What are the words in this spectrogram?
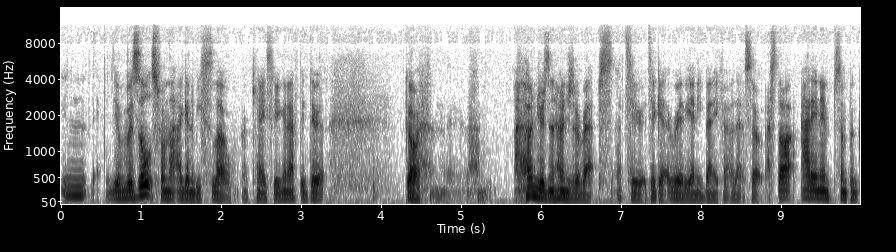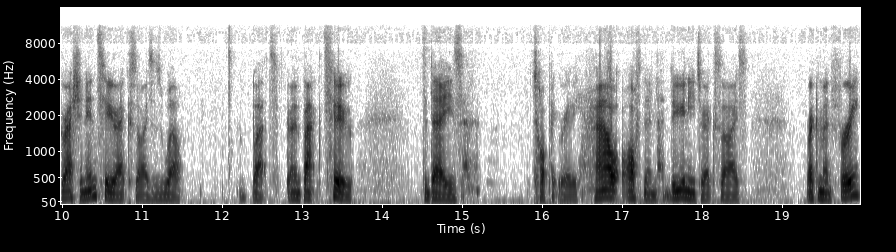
the results from that are going to be slow. Okay, so you're going to have to do it. God, hundreds and hundreds of reps to to get really any benefit of that. So start adding in some progression into your exercise as well. But going back to today's topic, really, how often do you need to exercise? Recommend three.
